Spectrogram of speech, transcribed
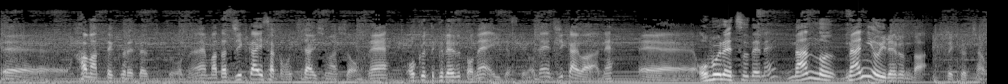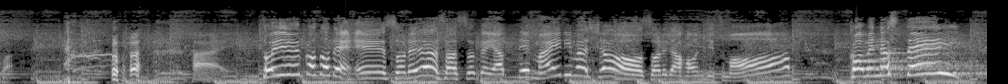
えー、ハマってくれてるってことでね、また次回作も期待しましょうね。送ってくれるとね、いいですけどね、次回はね、えー、オムレツでね、何の、何を入れるんだ、絶叫ちゃんは。はい。ということで、えー、それでは早速やって参りましょう。それでは本日も、ごめんなさい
